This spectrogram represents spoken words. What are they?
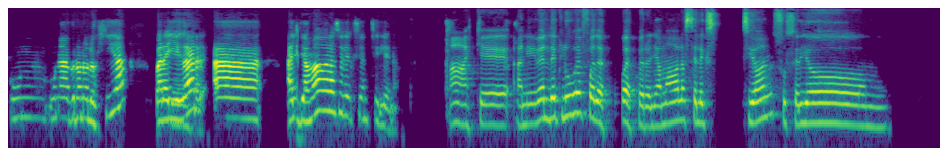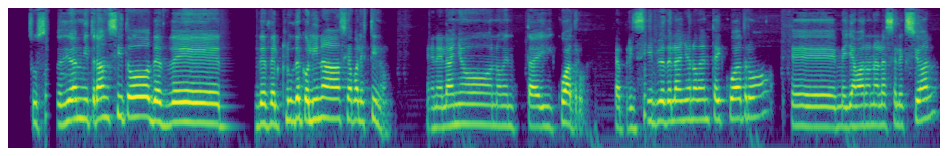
una cronología para llegar al llamado a la selección chilena. Ah, es que a nivel de clubes fue después, pero el llamado a la selección sucedió, sucedió en mi tránsito desde, desde el club de Colina hacia Palestino, en el año 94. A principios del año 94 eh, me llamaron a la selección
